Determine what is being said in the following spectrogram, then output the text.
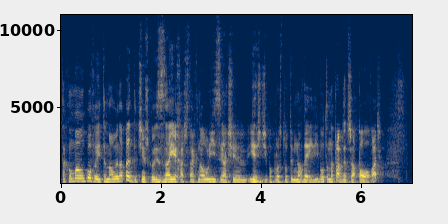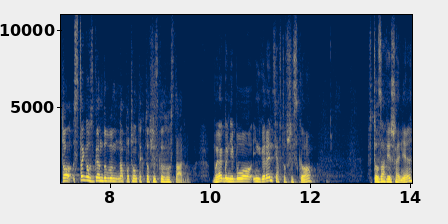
taką małą głowę i te małe napędy ciężko jest zajechać tak na ulicy, jak się jeździ po prostu tym na daily, bo to naprawdę trzeba połować. To z tego względu bym na początek to wszystko zostawił. Bo jakby nie było ingerencja w to wszystko, w to zawieszenie,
